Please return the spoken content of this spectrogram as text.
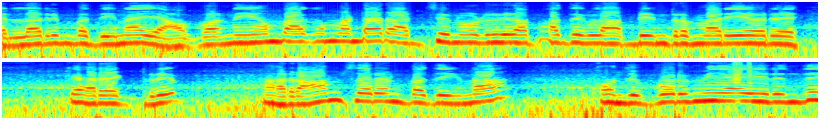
எல்லாரையும் பார்த்தீங்கன்னா எவனையும் பார்க்க மாட்டார். அடிச்சு நோடுகளை பார்த்துக்கலாம் அப்படின்ற மாதிரி ஒரு கேரக்டரு ராம் சரண் பார்த்தீங்கன்னா கொஞ்சம் பொறுமையாக இருந்து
